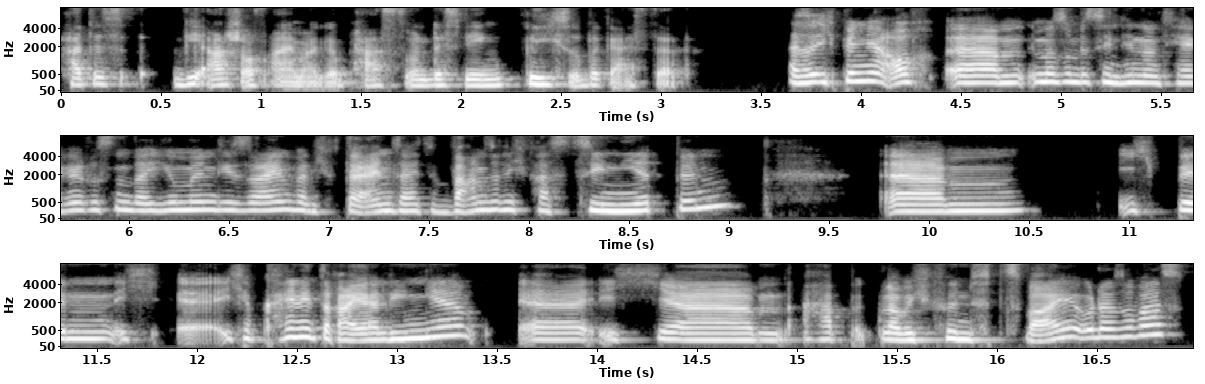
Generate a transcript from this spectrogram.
hat es wie Arsch auf einmal gepasst. Und deswegen bin ich so begeistert. Also ich bin ja auch ähm, immer so ein bisschen hin und her gerissen bei Human Design, weil ich auf der einen Seite wahnsinnig fasziniert bin. Ähm, ich bin, ich, äh, ich habe keine Dreierlinie. Äh, ich ähm, habe, glaube ich, 5-2 oder sowas.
